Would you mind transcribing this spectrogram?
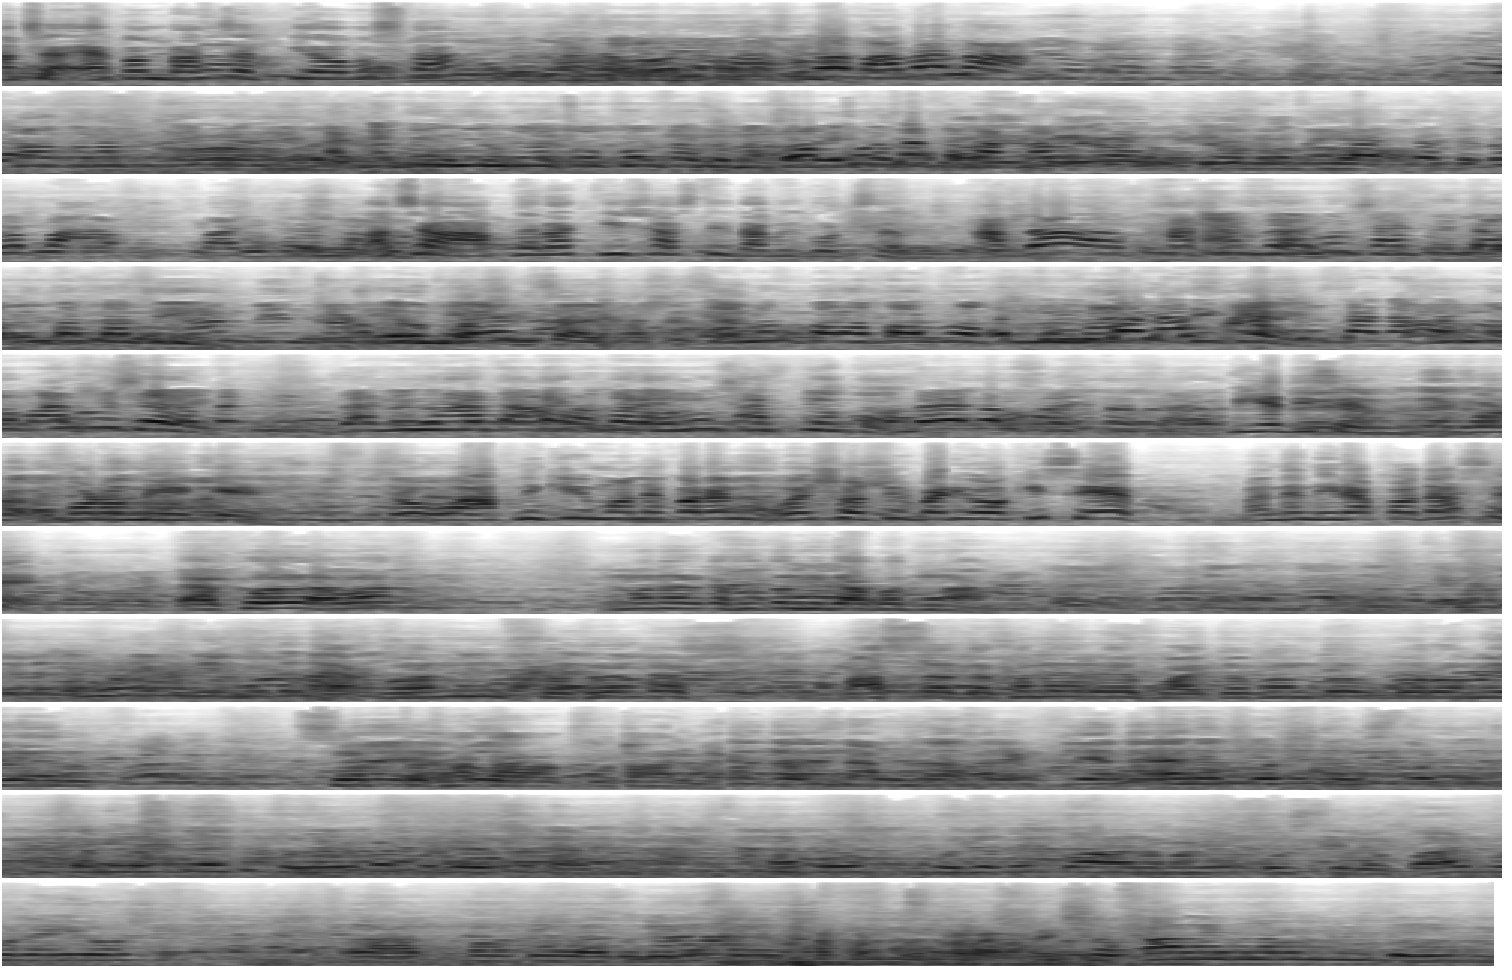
আচ্ছা এখন বাচ্চার কি অবস্থা? আচ্ছা আপনারা কি শাস্তি দাবি করছেন? এমন বিয়ে দিচ্ছেন বড় বড় মেয়েকে। তো আপনি কি মনে করেন ওই শ্বশুর বাড়ি ও কি সেফ মানে নিরাপদ আছে? এখন আমার মনের কাছে তো নিরাপদ না। এখন ছোট একটা বাচ্চা যখন রেপ হয় তখন তো বড় মেয়ের সেফ তো থাকা কথা না। তারপর ভোজনের পর করছিল করার পরে ও হাত পাকে ধরে গেছে সকালে এগুলো দেয়নি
